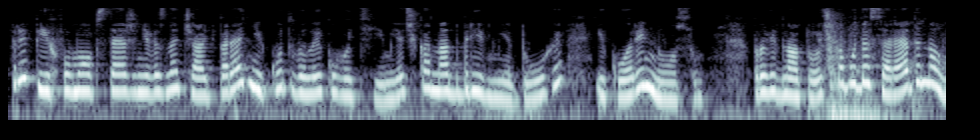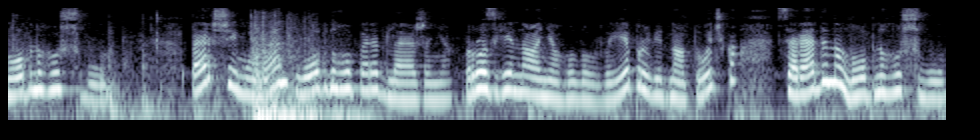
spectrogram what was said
При піхвому обстеженні визначають передній кут великого тім'ячка, надбрівні дуги і корінь носу. Провідна точка буде середина лобного шву. Перший момент лобного передлеження. Розгинання голови, провідна точка, середина лобного шву.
